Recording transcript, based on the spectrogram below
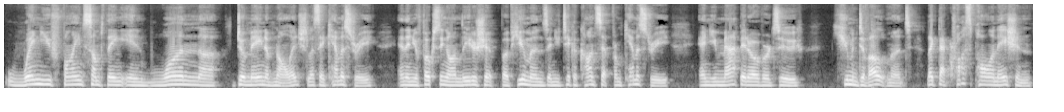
when you find something in one uh, domain of knowledge, let's say chemistry, and then you're focusing on leadership of humans and you take a concept from chemistry and you map it over to human development, like that cross pollination,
